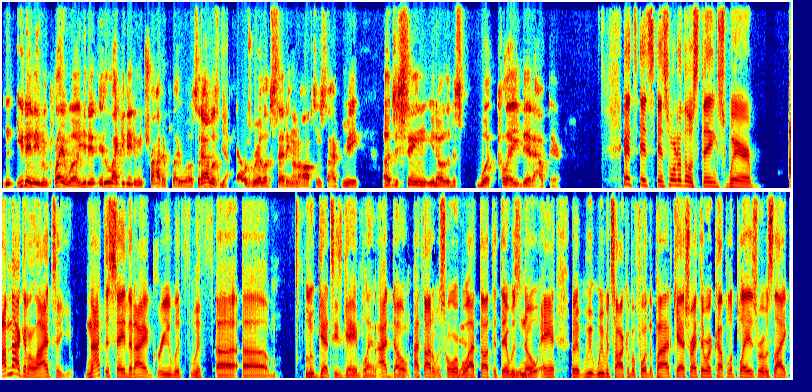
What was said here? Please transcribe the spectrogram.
you didn't even play well. You didn't. It looked like you didn't even try to play well. So that was yeah. that was real upsetting on the offense side for me. Uh, just seeing you know the what Clay did out there. It's it's it's one of those things where I'm not going to lie to you. Not to say that I agree with with uh, um, Luke Getsy's game plan. I don't. I thought it was horrible. Yeah. I thought that there was mm-hmm. no and we, we were talking before the podcast, right? There were a couple of plays where it was like,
